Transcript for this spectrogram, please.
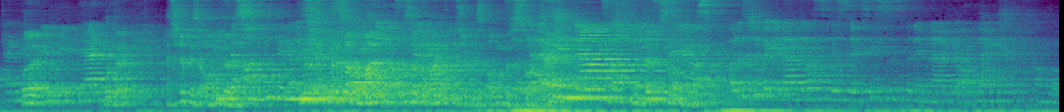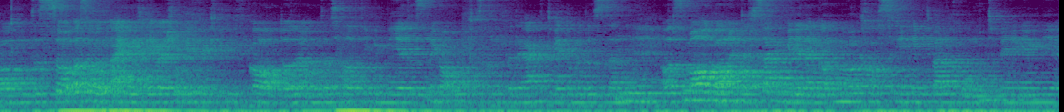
eigentlich Oder- will Militär Oder es ist etwas anderes. andere- Das Argument, ist etwas anderes. So, hä? Genau, Das ist etwas anderes. Aber das ist eben genau das, dass Sexismus dann eben auch in die andere Richtung kann gehen. Und das so, also eigentlich eben schon effektiv geht, oder? Und das halt irgendwie, das mega oft so ein bisschen verdrängt wird, und man das dann als Mann gar nicht darf sagen, weil er dann gerade nur kassieren nicht, weil er kommt, weil irgendwie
